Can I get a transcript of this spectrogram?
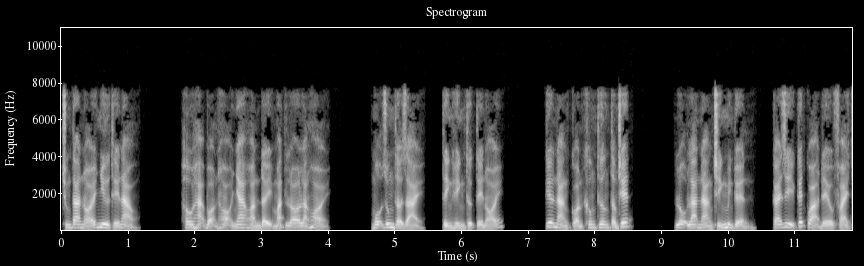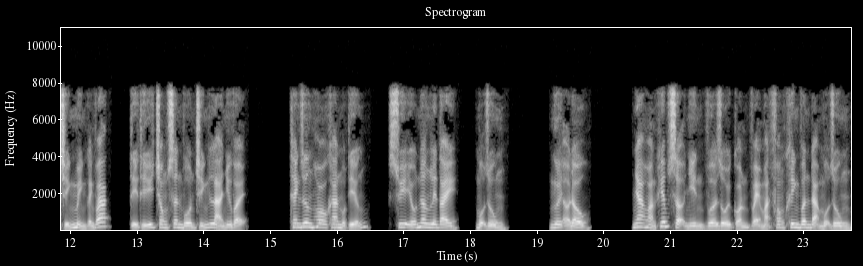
chúng ta nói như thế nào? Hầu hạ bọn họ nha hoàn đầy mặt lo lắng hỏi. Mộ Dung thở dài, tình hình thực tế nói. Kia nàng còn không thương tâm chết. Lộ là nàng chính mình tuyển, cái gì kết quả đều phải chính mình gánh vác, tỉ thí trong sân vốn chính là như vậy. Thanh Dương ho khan một tiếng, suy yếu nâng lên tay, Mộ Dung. Ngươi ở đâu? Nha hoàn khiếp sợ nhìn vừa rồi còn vẻ mặt phong khinh vân đạm Mộ Dung,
